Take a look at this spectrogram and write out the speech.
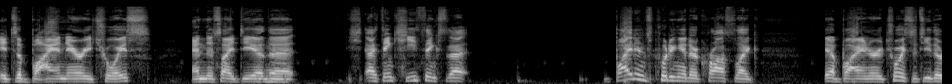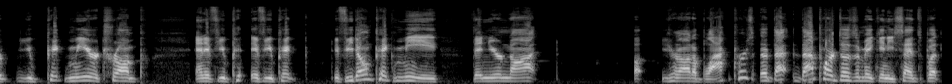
it's a binary choice, and this idea that he- I think he thinks that Biden's putting it across like a binary choice. It's either you pick me or Trump, and if you if you pick if you don't pick me, then you're not uh, you're not a black person. Uh, That that part doesn't make any sense. But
